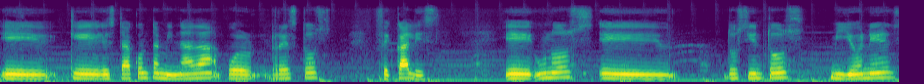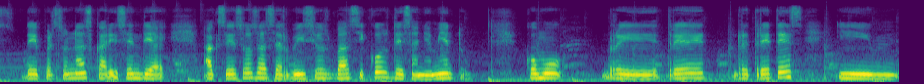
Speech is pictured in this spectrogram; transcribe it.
eh, que está contaminada por restos fecales. Eh, unos 200 eh, millones de personas carecen de accesos a servicios básicos de saneamiento, como retretes y mm,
